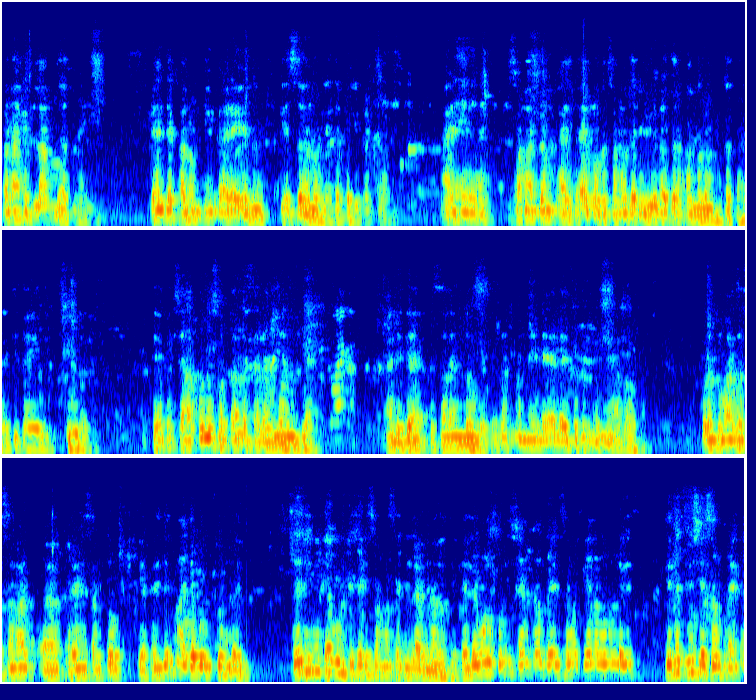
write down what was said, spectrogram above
पण आम्ही लांब जात नाही. त्यांच्या खालून ती काय येणं ते सहन होण्याच्या पलीकडचं आणि समाज खायला तयार नव्हता. समाजाने वेगळं तर आंदोलन होतं करायची तयारी सुरू झाली. त्यापेक्षा आपणच स्वतःला सलाम लावून घ्या. आणि त्या सलाम लावून घ्या. मान्य म्हणजे न्यायालयाचा पण निर्णय आला होता. परंतु माझा समाज खऱ्याने सांगतो एखादी जरी माझ्याकडून चूक जाईल तरी मी त्या गोष्टीसाठी समाजासाठी लढणार होते. त्याच्यामुळे कोणी शंका गैरसमज केला म्हणून लगेच तिथंच विषय संपलाय का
